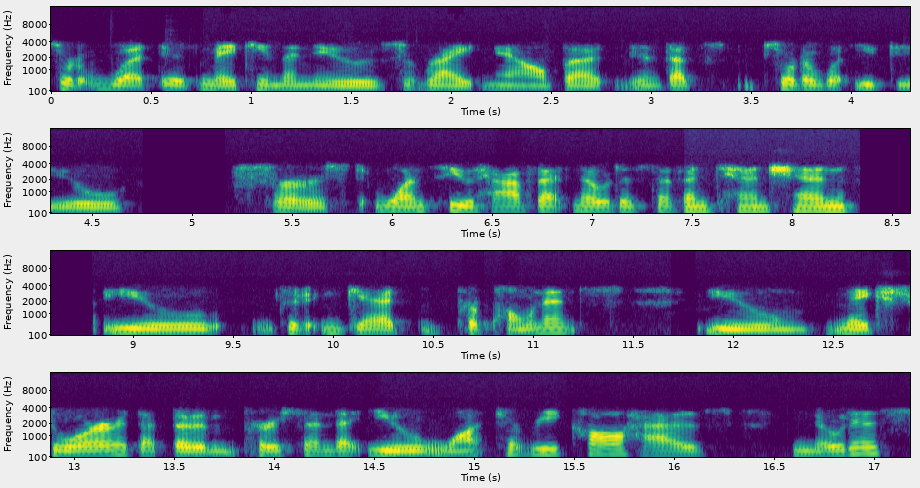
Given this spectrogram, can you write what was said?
sort of what is making the news right now. But you know, that's sort of what you do first. Once you have that notice of intention, you get proponents. You make sure that the person that you want to recall has notice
